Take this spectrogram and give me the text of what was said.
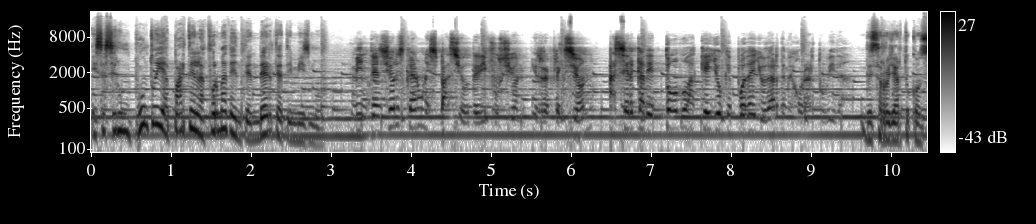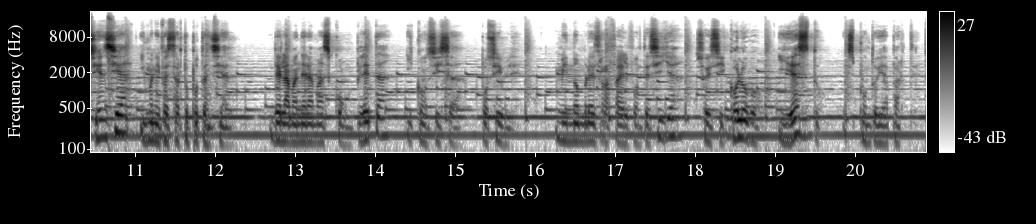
es hacer un punto y aparte en la forma de entenderte a ti mismo. Mi intención es crear un espacio de difusión y reflexión acerca de todo aquello que puede ayudarte a mejorar tu vida. Desarrollar tu conciencia y manifestar tu potencial de la manera más completa y concisa posible. Mi nombre es Rafael Fontecilla, soy psicólogo y esto es punto y aparte.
